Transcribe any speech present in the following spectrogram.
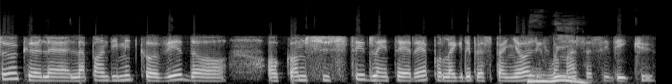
sûr que la, la pandémie de COVID a, a comme suscité de l'intérêt pour la grippe espagnole et comment ça s'est vécu.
